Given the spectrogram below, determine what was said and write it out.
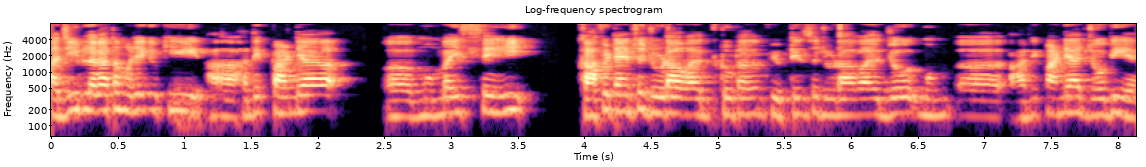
अजीब लगा था मुझे क्योंकि हार्दिक पांड्या मुंबई से ही काफ़ी टाइम से जुड़ा हुआ है 2015 से जुड़ा हुआ है जो हार्दिक पांड्या जो भी है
